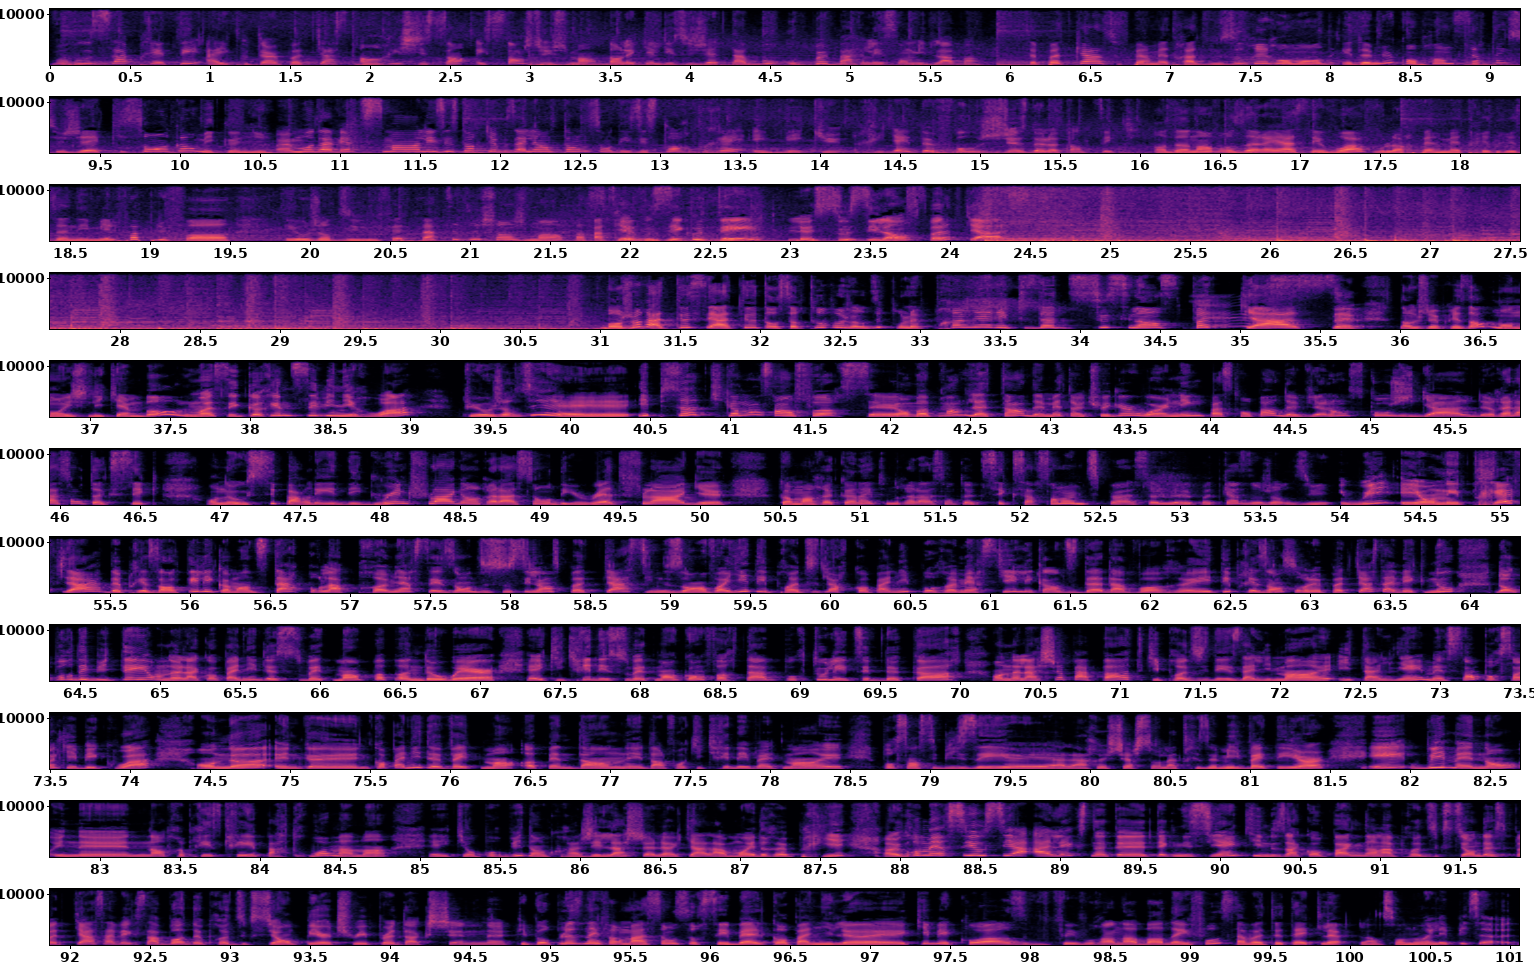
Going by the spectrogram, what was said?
Vous vous apprêtez à écouter un podcast enrichissant et sans jugement dans lequel des sujets tabous ou peu parlés sont mis de l'avant. Ce podcast vous permettra de vous ouvrir au monde et de mieux comprendre certains sujets qui sont encore méconnus. Un mot d'avertissement, les histoires que vous allez entendre sont des histoires vraies et vécues, rien de faux, juste de l'authentique. En donnant vos oreilles à ces voix, vous leur permettrez de résonner mille fois plus fort et aujourd'hui vous faites partie du changement parce, Parce que vous écoutez le Sous Silence Podcast. Bonjour à tous et à toutes. On se retrouve aujourd'hui pour le premier épisode du Sous Silence Podcast. Donc, je me présente. Mon nom est Julie Campbell. Moi, c'est Corinne Sévigny-Roy. Puis aujourd'hui, euh, épisode qui commence en force. Euh, On va Mhm. prendre le temps de mettre un trigger warning parce qu'on parle de violence conjugale, de relations toxiques. On a aussi parlé des green flags en relation, des red flags, euh, comment reconnaître une relation toxique. Ça ressemble un petit peu à ça, le podcast d'aujourd'hui. Oui, et on est très fiers de présenter les commanditaires pour la première saison du Sous Silence Podcast. Ils nous ont envoyé des produits de leur compagnie pour remercier les candidats d'avoir été présents sur le podcast avec nous. Donc, pour débuter, on a la compagnie de sous-vêtements Pop Underwear qui crée des sous-vêtements confortables pour tous les types de corps. On a la Shop à pâtes qui produit des aliments euh, italiens, mais 100% québécois. On a une, compagnie de vêtements Up and Down, et dans le fond, qui crée des vêtements euh, pour sensibiliser euh, à la recherche sur la trisomie 21. Et oui, mais non, une, entreprise créée par trois mamans qui ont pour but d'encourager l'achat local à moindre prix. Un gros merci aussi à Alex, notre technicien, qui nous accompagne dans la production de ce podcast avec sa boîte de production Peer Tree Production. Puis pour plus d'informations sur ces belles compagnies-là québécoises, vous pouvez vous rendre en barre Ça va tout être là. Lançons-nous à l'épisode.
